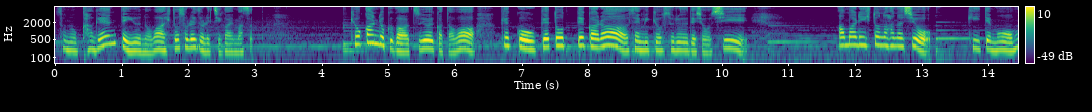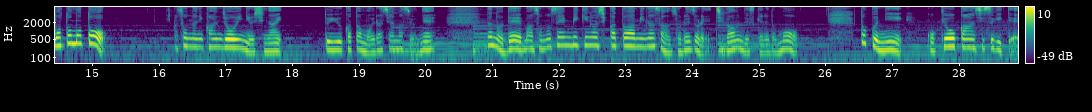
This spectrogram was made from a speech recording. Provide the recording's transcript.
その加減っていうのは人それぞれ違います共感力が強い方は結構受け取ってから線引きをするでしょうしあまり人の話を聞いてももともとそんなに感情移入しないという方もいらっしゃいますよね。なので、まあ、その線引きの仕方は皆さんそれぞれ違うんですけれども特にこう共感しすぎて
